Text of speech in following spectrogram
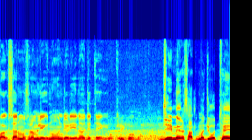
ਪਾਕਿਸਤਾਨ ਮੁਸਲਮ ਲੀਗ ਨੂਨ ਜਿਹੜੀ ਹੈ ਨਾ ਉਹ ਜਿੱਤੇਗੀ ਠੀਕ ਹੋ ਗਿਆ जी, मेरे साथ मौजूद थे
